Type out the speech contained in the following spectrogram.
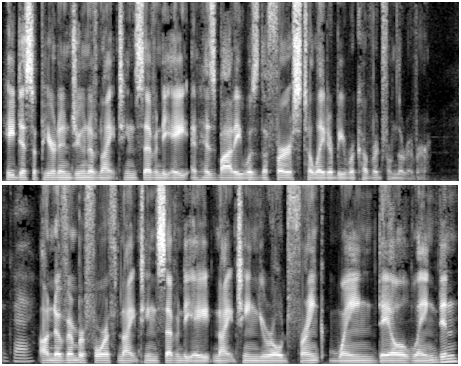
He disappeared in June of 1978, and his body was the first to later be recovered from the river. Okay. On November 4th, 1978, 19 year old Frank Wayne Dale Langdon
